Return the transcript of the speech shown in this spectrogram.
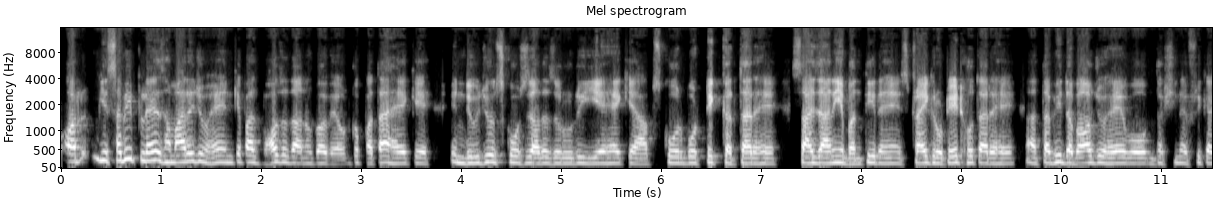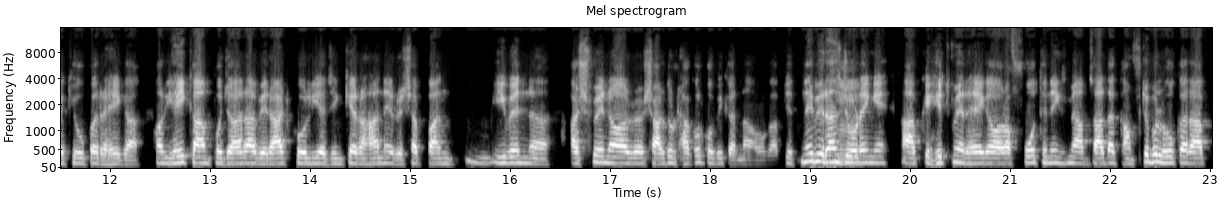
और ये सभी प्लेयर्स हमारे जो है, इनके पास बहुत ज़्यादा अनुभव है। उनको पता है कि इंडिविजुअल स्कोर से ज़्यादा ज़रूरी ये है कि आप स्कोर बोर्ड टिक करता रहे, साझेदारियाँ बनती रहे स्ट्राइक रोटेट होता रहे तभी दबाव जो है वो दक्षिण अफ्रीका के ऊपर रहेगा। और यही यही काम पुजारा विराट कोहली अजिंक्य रहाणे ऋषभ पंत इवन अश्विन और शार्दुल ठाकुर को भी करना होगा। आप जितने भी रन हम्म। जोड़ेंगे आपके हित में रहेगा और फोर्थ इनिंग्स में आप ज़्यादा कंफर्टेबल होकर आप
